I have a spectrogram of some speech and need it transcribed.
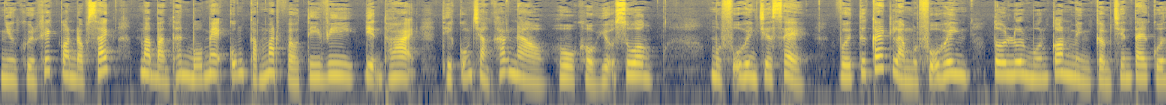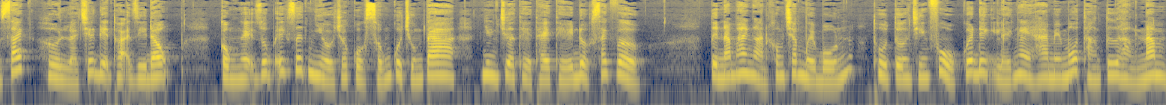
Nhưng khuyến khích con đọc sách mà bản thân bố mẹ cũng cắm mặt vào tivi, điện thoại thì cũng chẳng khác nào hô khẩu hiệu xuông. Một phụ huynh chia sẻ, với tư cách là một phụ huynh, tôi luôn muốn con mình cầm trên tay cuốn sách hơn là chiếc điện thoại di động. Công nghệ giúp ích rất nhiều cho cuộc sống của chúng ta, nhưng chưa thể thay thế được sách vở. Từ năm 2014, Thủ tướng Chính phủ quyết định lấy ngày 21 tháng 4 hàng năm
